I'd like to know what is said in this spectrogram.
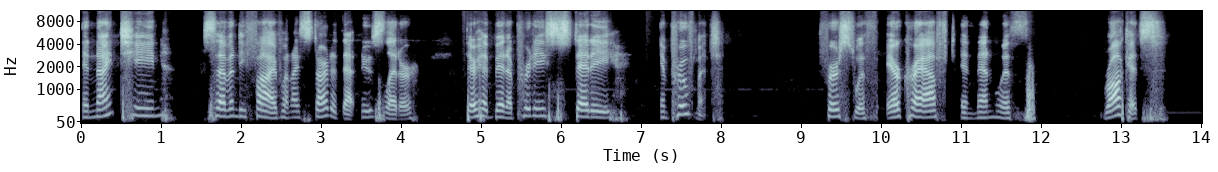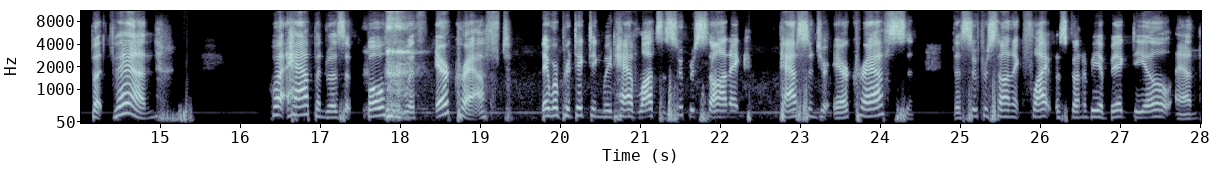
in 1975, when I started that newsletter, there had been a pretty steady improvement. First with aircraft and then with rockets. But then what happened was that both with aircraft, they were predicting we'd have lots of supersonic passenger aircrafts. And the supersonic flight was going to be a big deal. And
